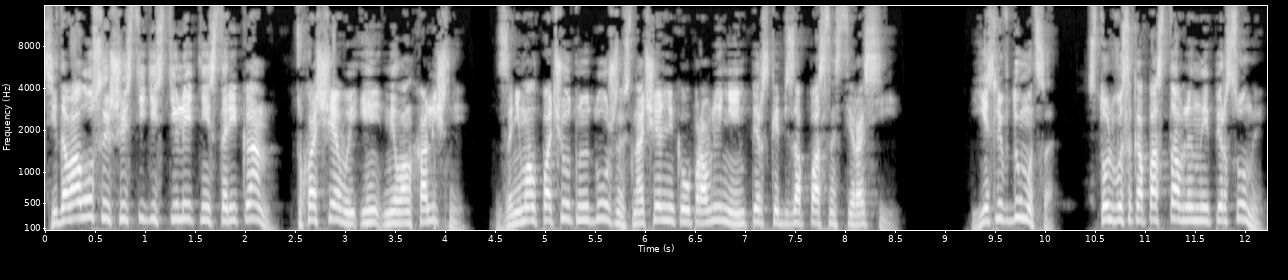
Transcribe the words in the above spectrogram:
Седоволосый шестидесятилетний старикан, сухощавый и меланхоличный, занимал почетную должность начальника управления имперской безопасности России. Если вдуматься, столь высокопоставленные персоны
